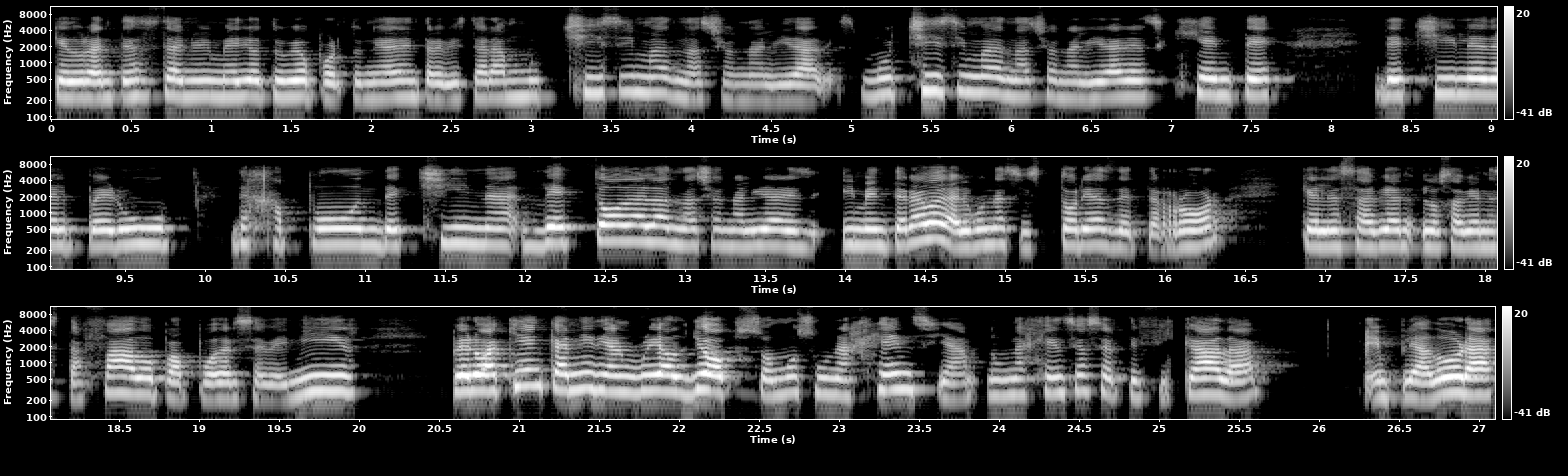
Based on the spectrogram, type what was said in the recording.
que durante este año y medio tuve oportunidad de entrevistar a muchísimas nacionalidades, muchísimas nacionalidades, gente de Chile, del Perú, de Japón, de China, de todas las nacionalidades. Y me enteraba de algunas historias de terror que les habían, los habían estafado para poderse venir. Pero aquí en Canadian Real Jobs somos una agencia, una agencia certificada, empleadora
